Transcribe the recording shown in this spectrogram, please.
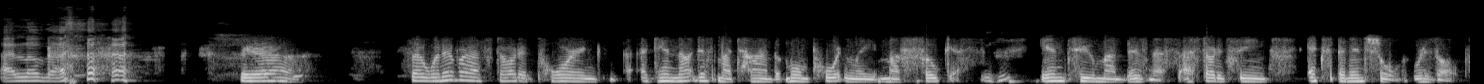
I love that. Yeah. So whenever I started pouring, again, not just my time, but more importantly, my focus Mhm. into my business, I started seeing exponential results.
